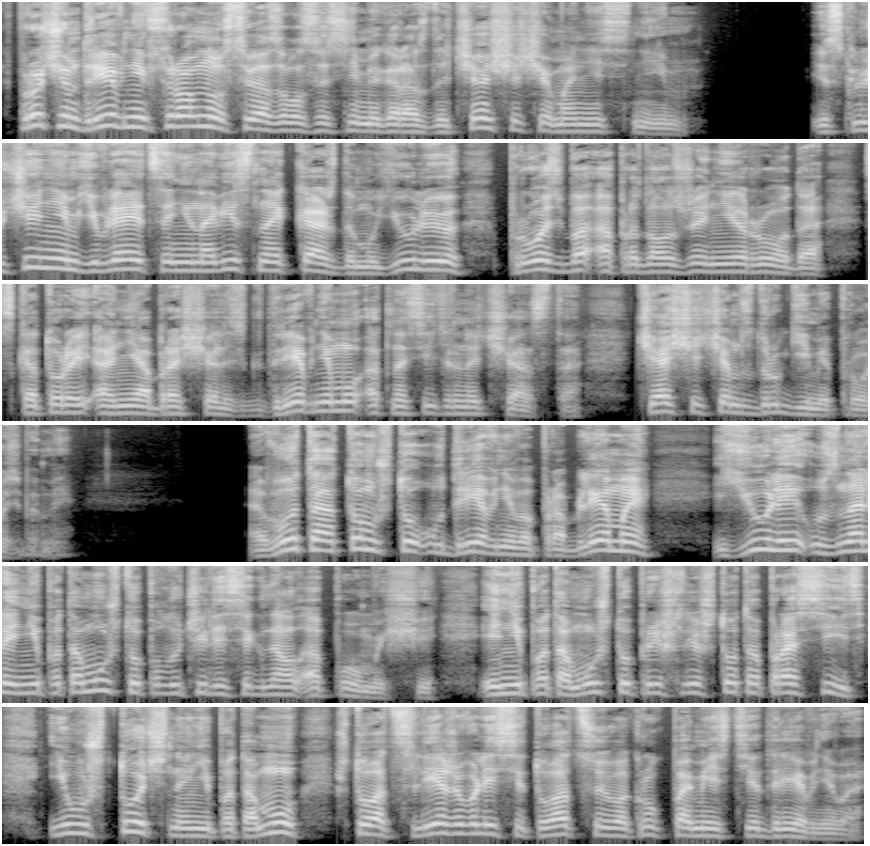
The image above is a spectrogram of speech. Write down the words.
Впрочем, Древний все равно связывался с ними гораздо чаще, чем они с ним. Исключением является ненавистная каждому Юлию просьба о продолжении рода, с которой они обращались к Древнему относительно часто, чаще, чем с другими просьбами. Вот и о том, что у древнего проблемы, Юлии узнали не потому, что получили сигнал о помощи, и не потому, что пришли что-то просить, и уж точно не потому, что отслеживали ситуацию вокруг поместья древнего.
